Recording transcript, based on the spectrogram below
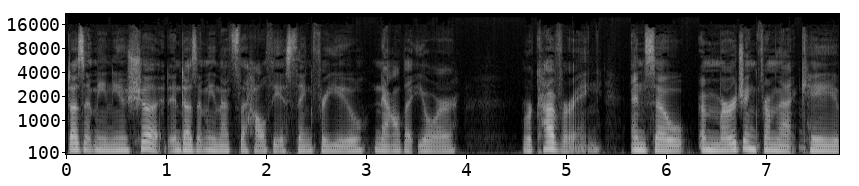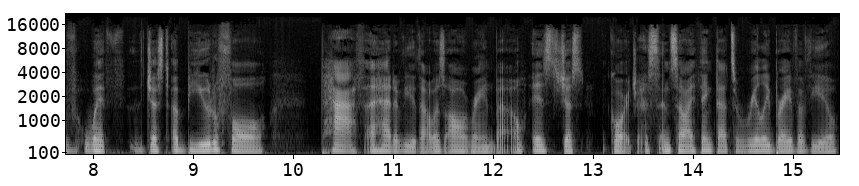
doesn't mean you should and doesn't mean that's the healthiest thing for you now that you're recovering. And so emerging from that cave with just a beautiful path ahead of you that was all rainbow is just gorgeous. And so I think that's really brave of you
